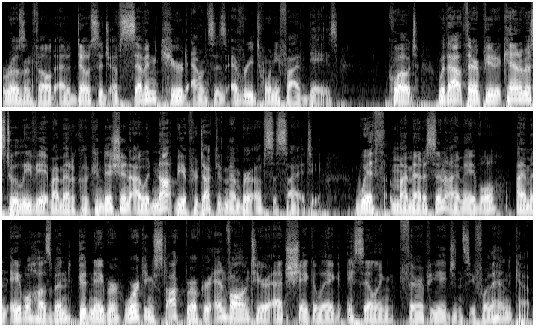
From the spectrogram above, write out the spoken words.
Rosenfeld at a dosage of seven cured ounces every 25 days. Quote, Without therapeutic cannabis to alleviate my medical condition, I would not be a productive member of society. With my medicine, I am able I am an able husband, good neighbor, working stockbroker, and volunteer at Shake a Leg, a selling therapy agency for the handicapped.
